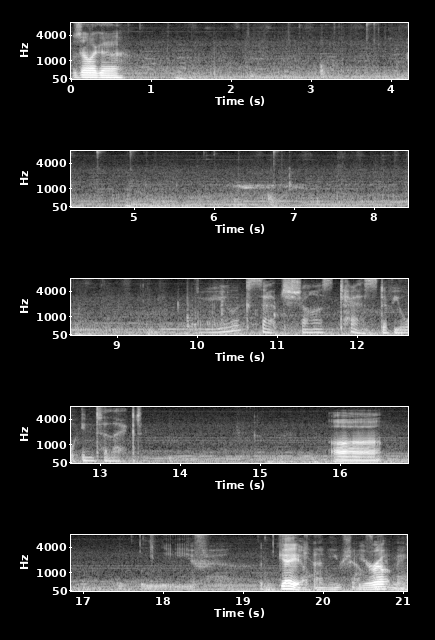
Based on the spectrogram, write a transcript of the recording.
Is there like a leave? Gale, And you shall You're up. me.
